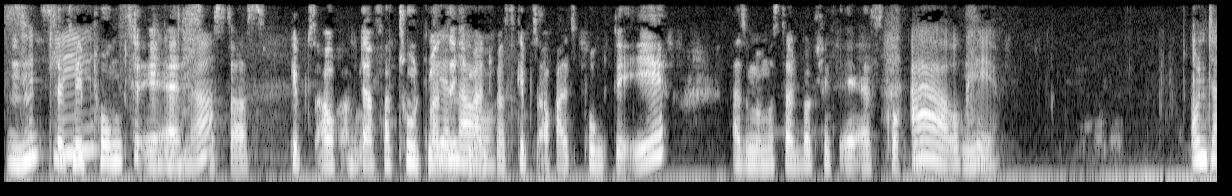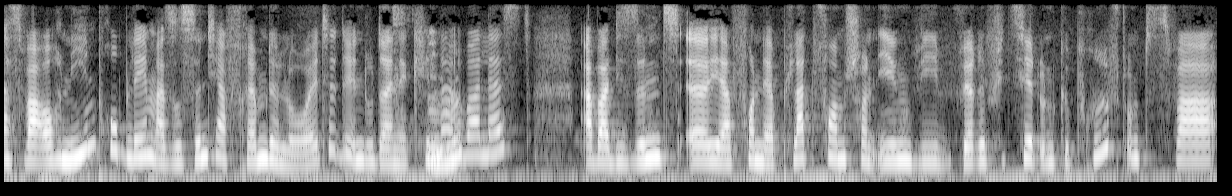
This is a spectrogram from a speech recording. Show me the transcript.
mhm. Sidley.es ne? ist das. Gibt's auch, da vertut man genau. sich manchmal. Es gibt es auch als .de. Also man muss dann wirklich ES gucken. Ah, okay. Mhm. Und das war auch nie ein Problem. Also es sind ja fremde Leute, denen du deine Kinder mhm. überlässt, aber die sind äh, ja von der Plattform schon irgendwie verifiziert und geprüft und es war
